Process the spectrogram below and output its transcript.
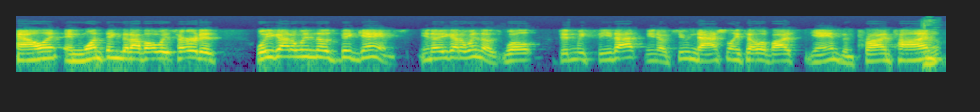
talent. And one thing that I've always heard is, well, you got to win those big games. You know, you got to win those. Well, didn't we see that? You know, two nationally televised games in prime time.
